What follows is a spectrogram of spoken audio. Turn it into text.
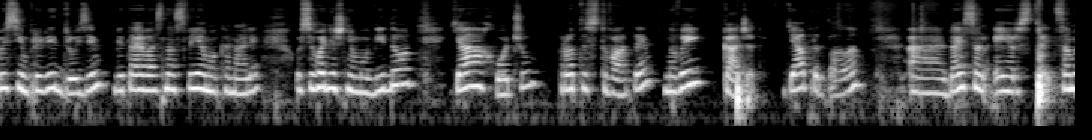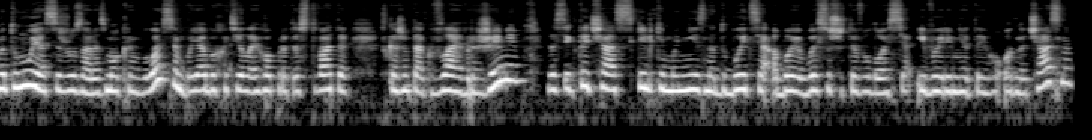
Усім привіт, друзі! Вітаю вас на своєму каналі. У сьогоднішньому відео я хочу протестувати новий гаджет. Я придбала е, Dyson Airstraight. Саме тому я сижу зараз мокрим волоссям, бо я би хотіла його протестувати, скажімо так, в лайв режимі, засікти час, скільки мені знадобиться, аби висушити волосся і вирівняти його одночасно.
